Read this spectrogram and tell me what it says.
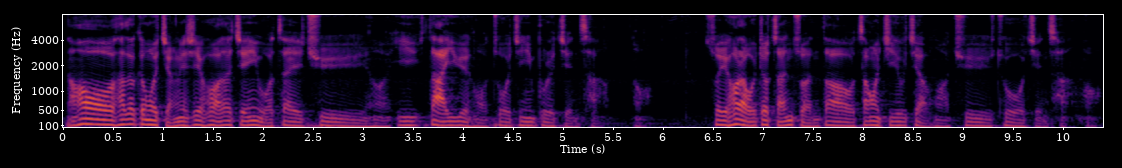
然后他就跟我讲那些话，他建议我再去哈医大医院哈做进一步的检查啊，所以后来我就辗转到彰化基督教哈去做检查啊。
